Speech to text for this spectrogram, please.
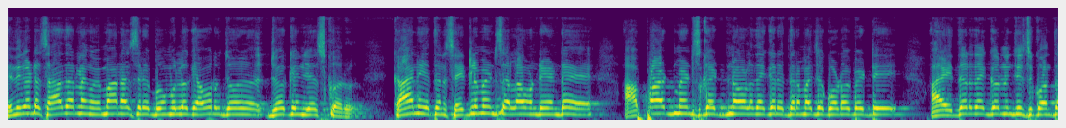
ఎందుకంటే సాధారణంగా విమానాశ్రయ భూముల్లోకి ఎవరు జో జోక్యం చేసుకోరు. కానీ ఇతని సెటిల్మెంట్స్ ఎలా ఉంటాయంటే అపార్ట్మెంట్స్ కట్టిన వాళ్ళ దగ్గర ఇద్దరి మధ్య గొడవ పెట్టి ఆ ఇద్దరి దగ్గర నుంచి కొంత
